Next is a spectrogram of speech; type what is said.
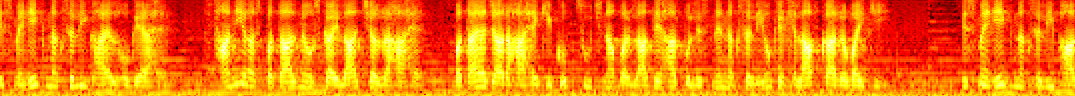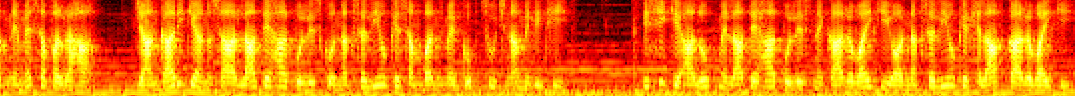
इसमें एक नक्सली घायल हो गया है। स्थानीय अस्पताल में उसका इलाज चल रहा है। बताया जा रहा है कि गुप्त सूचना पर लातेहार पुलिस ने नक्सलियों के खिलाफ कार्रवाई की। इसमें एक नक्सली भागने में सफल रहा। जानकारी के अनुसार लातेहार पुलिस को नक्सलियों के संबंध में गुप्त सूचना मिली थी। इसी के आलोक में लातेहार पुलिस ने कार्रवाई की और नक्सलियों के खिलाफ कार्रवाई की।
